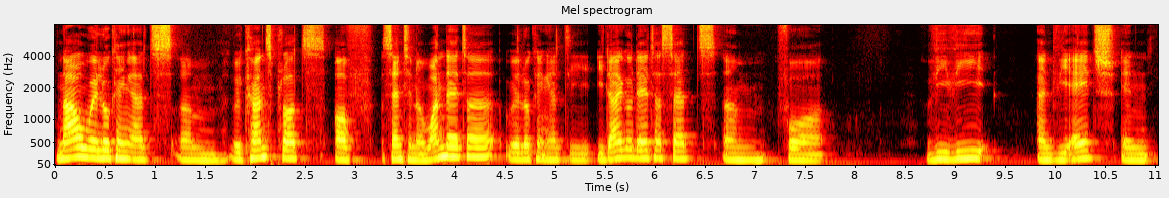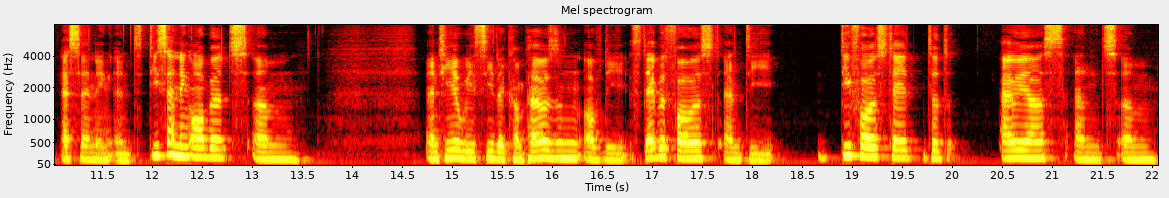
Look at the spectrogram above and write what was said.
Now we're looking at um, recurrence plots of Sentinel-1 data. We're looking at the Hidalgo data set um, for VV and VH in ascending and descending orbits. Um, and here we see the comparison of the stable forest and the deforested areas. And um,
